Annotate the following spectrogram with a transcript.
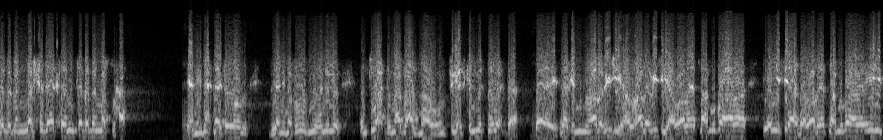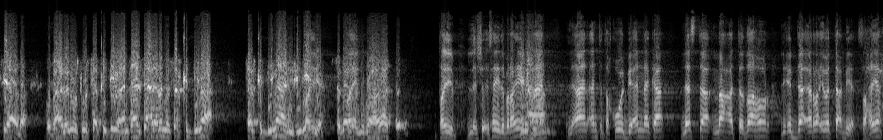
سببا مفسده أكثر من سببا مصلحة. يعني نحن يعني المفروض إنه نتوحدوا مع بعضنا وتقعد كلمتنا وحدة. لكن هذا في جهة وهذا في جهة وهذا يطلع مظاهرة يأيي هذا وهذا يطلع مظاهرة يأيي هذا وبعد نوصل سفك الدماء. أنت هل تعلم أن سفك الدماء سفك الدماء اللي في طيب، ليبيا سبب طيب. المظاهرات؟ طيب سيد إبراهيم نعم. الآن الآن أنت تقول بأنك لست مع التظاهر لإبداء الرأي والتعبير صحيح؟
